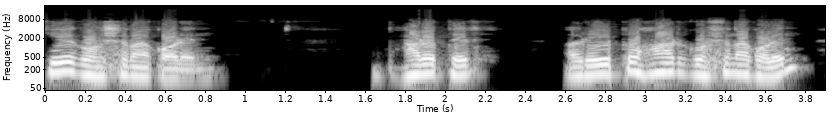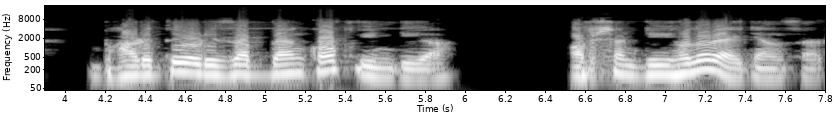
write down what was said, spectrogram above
কে ঘোষণা করেন? ভারতের রেপো হার ঘোষণা করেন ভারতীয় reserve bank of India option D হলো রাইট অ্যান্সার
